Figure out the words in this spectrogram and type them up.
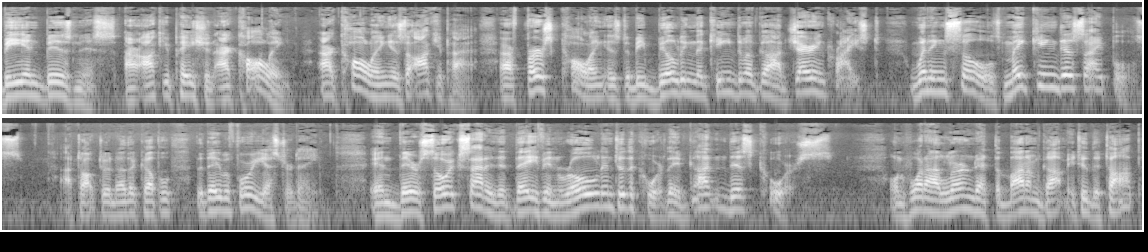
be in business, our occupation, our calling. Our calling is to occupy. Our first calling is to be building the kingdom of God, sharing Christ, winning souls, making disciples. I talked to another couple the day before yesterday and they're so excited that they've enrolled into the course. They've gotten this course on what I learned at the bottom got me to the top.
